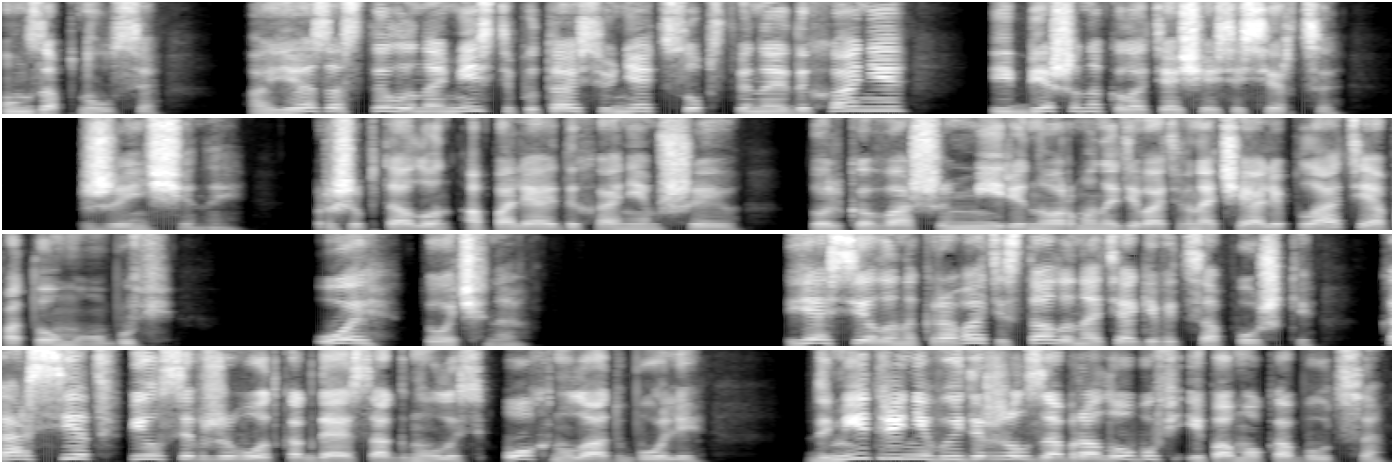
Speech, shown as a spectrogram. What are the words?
Он запнулся, а я застыла на месте, пытаясь унять собственное дыхание и бешено колотящееся сердце. «Женщины», — прошептал он, опаляя дыханием шею, только в вашем мире норма надевать вначале платье, а потом обувь. Ой, точно. Я села на кровать и стала натягивать сапожки. Корсет впился в живот, когда я согнулась, охнула от боли. Дмитрий не выдержал, забрал обувь и помог обуться.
